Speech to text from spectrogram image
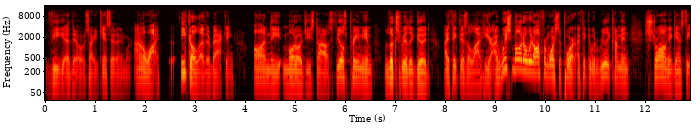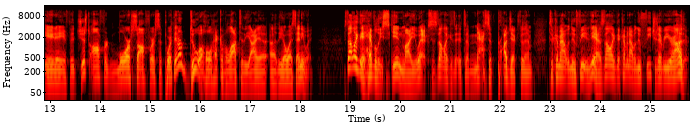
Vega. The, oh, sorry, you can't say that anymore. I don't know why. Eco leather backing on the Moto G stylus feels premium, looks really good. I think there's a lot here. I wish Moto would offer more support. I think it would really come in strong against the 8A if it just offered more software support. They don't do a whole heck of a lot to the uh, the OS anyway. It's not like they heavily skin my UX. It's not like it's, it's a massive project for them to come out with new features. Yeah, it's not like they're coming out with new features every year either.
